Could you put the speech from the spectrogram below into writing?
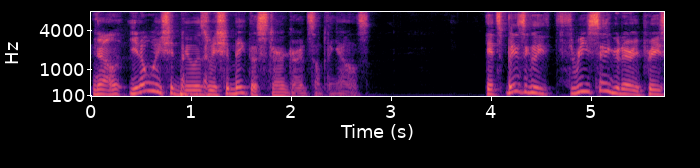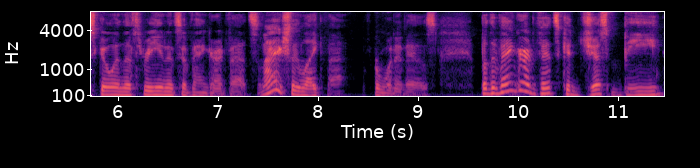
Now, you know what we should do is we should make the stern guard something else. It's basically three sanguinary priests go in the three units of Vanguard vets. And I actually like that for what it is. But the Vanguard vets could just be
